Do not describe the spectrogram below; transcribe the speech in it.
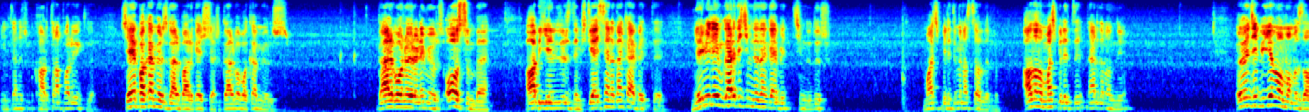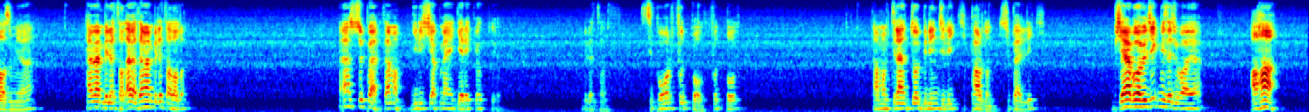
İnternet kartına para yükle. Şeye bakamıyoruz galiba arkadaşlar. Galiba bakamıyoruz. Galiba onu öğrenemiyoruz. Olsun be. Abi yeniliriz demiş. Gelse neden kaybetti? Ne bileyim kardeşim neden kaybetti şimdi dur. Maç biletimi nasıl alırım? Alalım maç bileti. Nereden alınıyor? Önce bir üye mi olmamız lazım ya? Hemen bilet al. Evet hemen bilet alalım. Ha süper tamam. Giriş yapmaya gerek yok diyor. Bilet al. Spor, futbol, futbol. Tamam Trendyol birinci lig. Pardon Süper Lig. Bir şeyler bulabilecek miyiz acaba ya? Aha.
